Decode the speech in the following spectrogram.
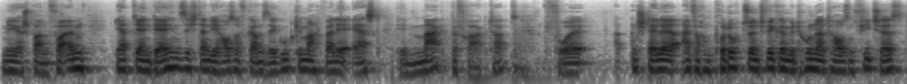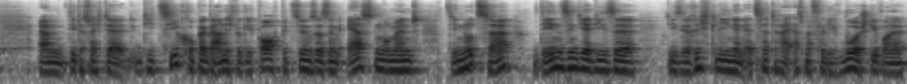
Mega spannend. Vor allem, ihr habt ja in der Hinsicht dann die Hausaufgaben sehr gut gemacht, weil ihr erst den Markt befragt habt, bevor anstelle einfach ein Produkt zu entwickeln mit 100.000 Features, ähm, die das vielleicht der, die Zielgruppe gar nicht wirklich braucht, beziehungsweise im ersten Moment die Nutzer, denen sind ja diese, diese Richtlinien etc. erstmal völlig wurscht. Die wollen eine,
